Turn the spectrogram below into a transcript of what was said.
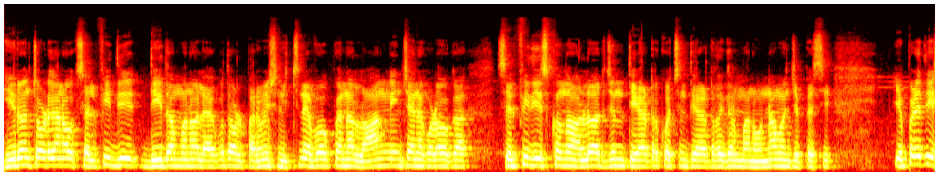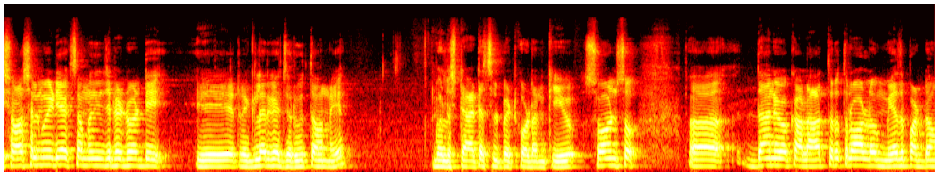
హీరోని చూడగానే ఒక సెల్ఫీ దీ దిగుదామనో లేకపోతే వాళ్ళు పర్మిషన్ ఇచ్చిన ఇవ్వకపోయినా లాంగ్ నుంచి అయినా కూడా ఒక సెల్ఫీ తీసుకుందాం అల్లు అర్జున్ థియేటర్కి వచ్చిన థియేటర్ దగ్గర మనం ఉన్నామని చెప్పేసి. ఎప్పుడైతే ఈ సోషల్ మీడియాకి సంబంధించినటువంటి రెగ్యులర్గా జరుగుతూ ఉన్నాయో వాళ్ళు స్టేటస్లు పెట్టుకోవడానికి సో అండ్ సో దాని యొక్క ఆతృతలో వాళ్ళు మీద పడడం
